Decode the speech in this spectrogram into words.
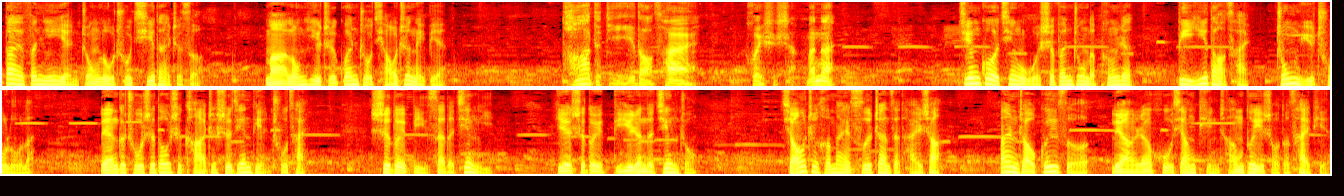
戴芬妮眼中露出期待之色。马龙一直关注乔治那边，他的第一道菜会是什么呢？经过近五十分钟的烹饪，第一道菜终于出炉了。两个厨师都是卡着时间点出菜，是对比赛的敬意。也是对敌人的敬重。乔治和麦斯站在台上，按照规则，两人互相品尝对手的菜品。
